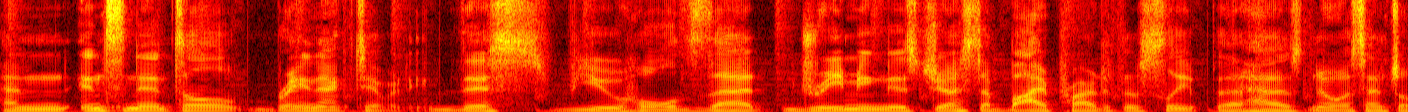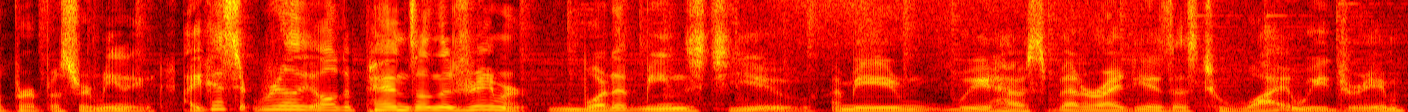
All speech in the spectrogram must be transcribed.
And incidental brain activity. This view holds that dreaming is just a byproduct of sleep that has no essential purpose or meaning. I guess it really all depends on the dreamer, what it means to you. I mean, we have some better ideas as to why we dream.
